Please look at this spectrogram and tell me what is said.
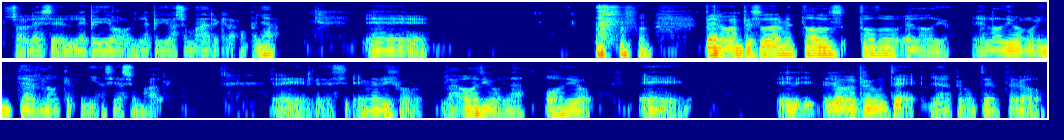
solo le pidió, le pidió a su madre que la acompañara. Eh, Pero empezó a darme todos, todo el odio, el odio interno que tenía hacia su madre. Eh, me dijo, la odio, la odio. Eh, y yo le pregunté, yo le pregunté, pero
